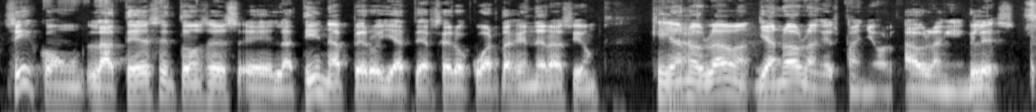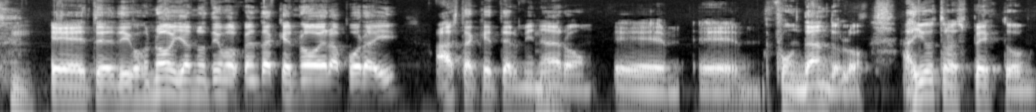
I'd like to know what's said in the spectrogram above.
sí, con la TES entonces eh, latina, pero ya tercera o cuarta generación, que ya no hablaban, ya no hablan español, hablan inglés. Hmm. Eh, te digo, no, ya nos dimos cuenta que no era por ahí hasta que terminaron eh, eh, fundándolo. Hay otro aspecto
